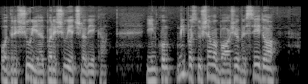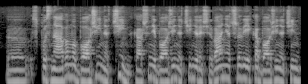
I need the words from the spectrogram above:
odrešuje ali pa rešuje človeka. In ko mi poslušamo Božjo besedo, eh, spoznavamo Božji način, kakšen je Božji način reševanja človeka, Božji način,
